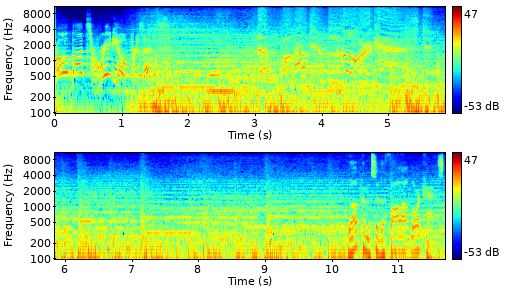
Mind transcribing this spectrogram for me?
Robots Radio presents The Fallout Lorecast. Welcome to the Fallout Lorecast,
